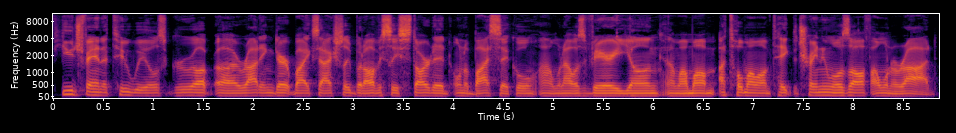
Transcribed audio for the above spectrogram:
huge fan of two wheels. Grew up uh, riding dirt bikes actually, but obviously started on a bicycle uh, when I was very young. Uh, my mom, I told my mom, take the training wheels off. I want to ride.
